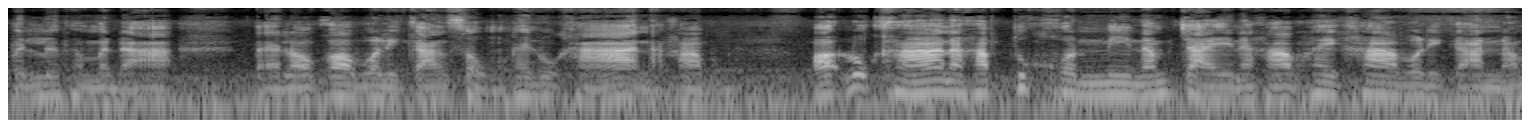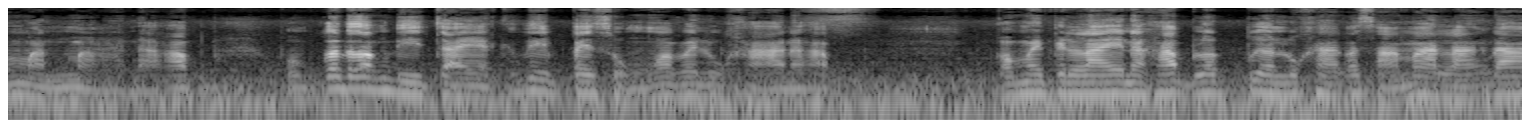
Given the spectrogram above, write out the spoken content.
เป็นเรื่องธรรมดา แต่เราก็บริการส่งให้ลูกค้านะครับ เพราะลูกค้านะครับทุกคนมีน้ำใจนะครับ ให้ค่าบริการน้ำมันมานะครับ ผมก็ต้องดีใจที่ไปส่งว่าให้ลูกค้านะครับ ก็ไม่เป็นไรนะครับรถเปื้อนลูกค้าก็สามารถล้างได้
